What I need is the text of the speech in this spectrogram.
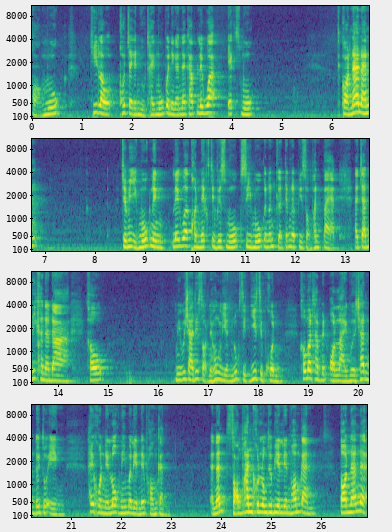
ของมุก ที่เราเข้าใจกันอยู่ไทยมุกเป็นอย่างนั้นนะครับ เรียกว่า X มุกก่อนหน้านั้น จะมีอีกมุกหนึ่งเรียกว่า Connectivist MOOC C MOOC อันนั้นเกิดตั้งแต่ปี 2008 อาจารย์ที่แคนาดาเขามีวิชาที่สอนในห้องเรียนลูกศิษย์ 20 คน เขามาทำเป็นออนไลน์เวอร์ชั่นด้วยตัวเอง ให้คนในโลกนี้มาเรียนได้พร้อมกัน อันนั้น 2,000 คนลงทะเบียนเรียนพร้อมกัน ตอนนั้นเนี่ย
